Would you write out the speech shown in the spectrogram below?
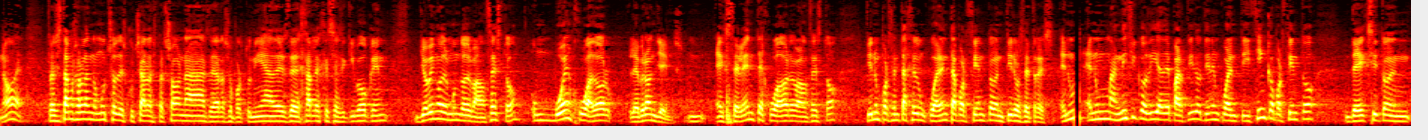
¿no? Entonces estamos hablando mucho de escuchar a las personas, de darles oportunidades, de dejarles que se equivoquen. Yo vengo del mundo del baloncesto. Un buen jugador, LeBron James, un excelente jugador de baloncesto, tiene un porcentaje de un 40% en tiros de tres. En un, en un magnífico día de partido tiene un 45% de éxito en...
